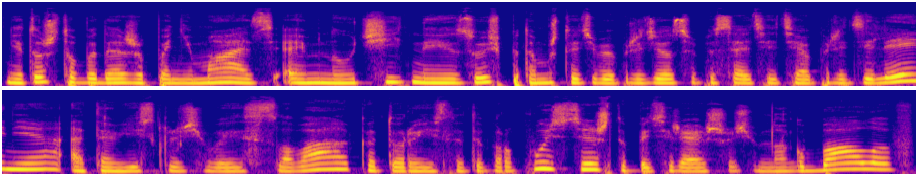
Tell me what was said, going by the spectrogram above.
Не то чтобы даже понимать, а именно учить наизусть, потому что тебе придется писать эти определения, а там есть ключевые слова, которые, если ты пропустишь, ты потеряешь очень много баллов.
